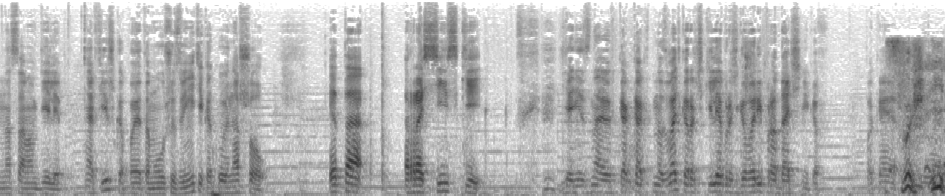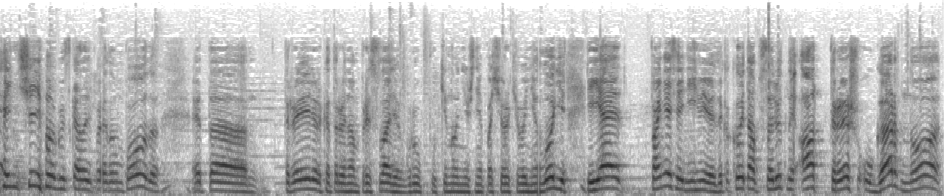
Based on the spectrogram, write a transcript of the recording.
на самом деле, афишка, поэтому уж извините, какую нашел. Это российский... Я не знаю, как, как это назвать. Короче, Келебрыч, говори про дачников. Пока я... Слушай, я ничего не могу сказать по этому поводу. Это трейлер, который нам прислали в группу кино нижнее подчеркивание логи. И я понятия не имею, это какой-то абсолютный ад, трэш, угар, но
